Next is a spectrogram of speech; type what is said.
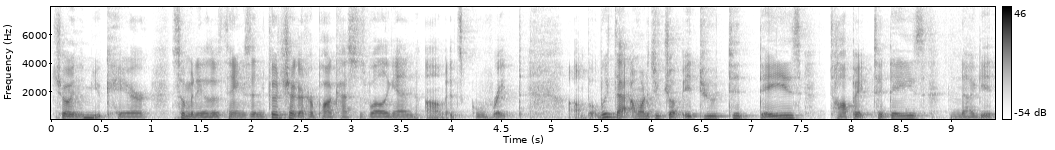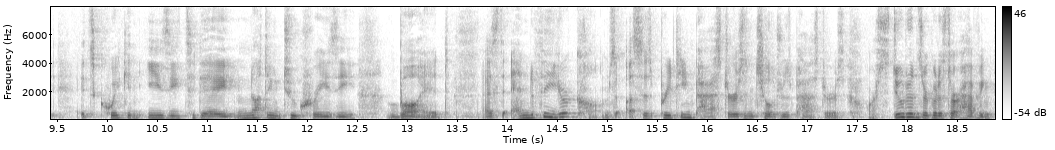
showing them you care, so many other things. And go check out her podcast as well again. Um, it's great. Um, but with that, I wanted to jump into today's topic, today's nugget. It's quick and easy today, nothing too crazy, but as the end of the year comes, us as preteen pastors and children's pastors, our students are going to start having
